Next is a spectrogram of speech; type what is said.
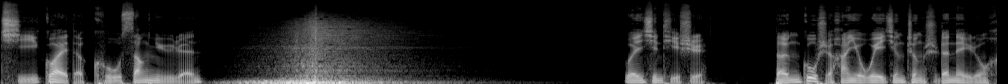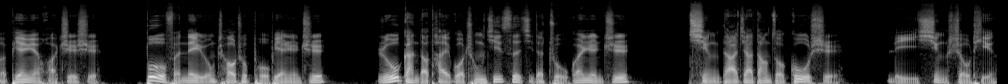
奇怪的哭丧女人。温馨提示：本故事含有未经证实的内容和边缘化知识，部分内容超出普遍认知。如感到太过冲击自己的主观认知，请大家当做故事，理性收听。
